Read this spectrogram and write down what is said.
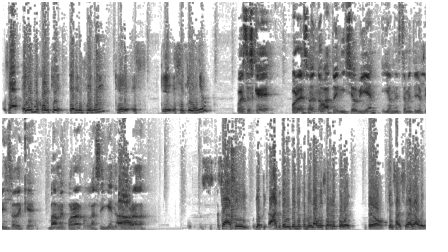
O sea, él es mejor que Derrick Henry, que es que Ezekiel Elliott. pues es que por eso el novato inició bien y honestamente yo pienso de que va a mejorar la siguiente Ah. O sea, sí, yo, ah, yo también pienso que mañana voy a ser rico, güey. Pero quién sabe si haga, güey.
